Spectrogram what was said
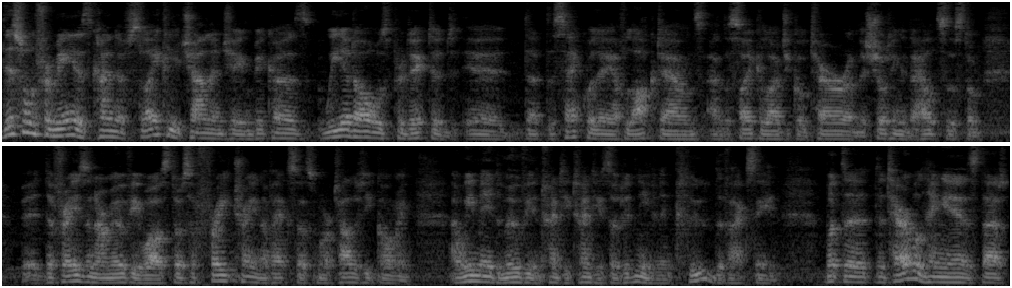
this one for me is kind of slightly challenging because we had always predicted uh, that the sequelae of lockdowns and the psychological terror and the shutting of the health system. Uh, the phrase in our movie was there's a freight train of excess mortality coming, and we made the movie in 2020, so it didn't even include the vaccine. But the, the terrible thing is that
